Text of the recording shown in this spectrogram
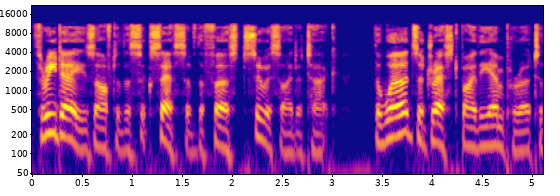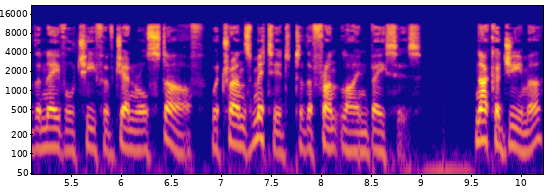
Three days after the success of the first suicide attack, the words addressed by the Emperor to the Naval Chief of General Staff were transmitted to the frontline bases. Nakajima,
